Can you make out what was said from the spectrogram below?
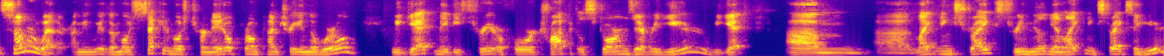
summer weather. I mean, we're the most second most tornado prone country in the world. We get maybe three or four tropical storms every year. We get um, uh, lightning strikes, 3 million lightning strikes a year.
